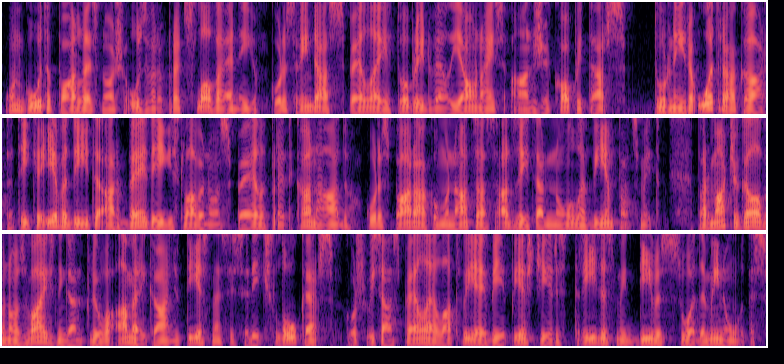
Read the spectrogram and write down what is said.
un gūta pārliecinoša uzvara pret Sloveniju, kuras rindās spēlēja tobrīd vēl jaunais Anže Kopitars. Turnīra otrā kārta tika ievadīta ar bēdīgi slaveno spēli pret Kanādu, kuras pārākumu nācās atzīt ar 0-11. Par mača galveno zvaigzni gan kļuva amerikāņu tiesnesis Riks Lūkers, kurš visā spēlē Latvijai bija piešķīris 32 soda minūtes,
